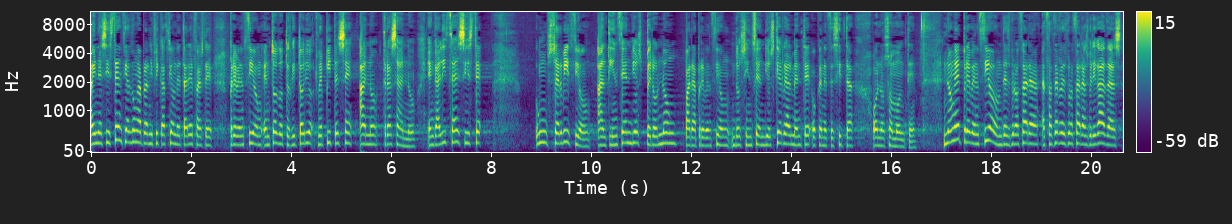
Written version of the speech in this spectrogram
A inexistencia dunha planificación de tarefas de prevención en todo o territorio repítese ano tras ano. En Galiza existe un servicio antiincendios, pero non para a prevención dos incendios, que é realmente o que necesita o noso monte. Non é prevención desbrozar a, facer desbrozar as brigadas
